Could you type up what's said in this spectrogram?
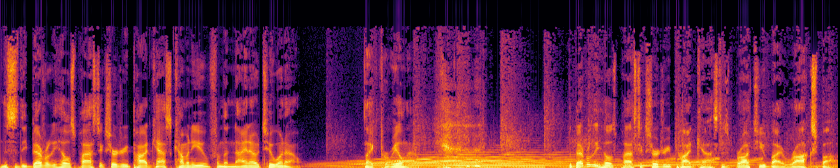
this is the Beverly Hills Plastic Surgery podcast coming to you from the 90210 like for real now the Beverly Hills Plastic Surgery podcast is brought to you by Rock Spa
